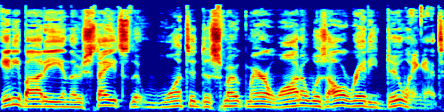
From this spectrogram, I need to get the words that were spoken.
anybody in those states that wanted to smoke marijuana was already doing it.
